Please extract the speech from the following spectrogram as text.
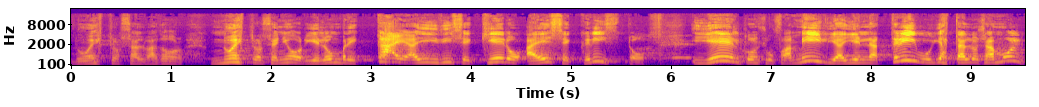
nuestro Salvador, nuestro Señor. Y el hombre cae ahí y dice, quiero a ese Cristo. Y él con su familia y en la tribu, y hasta lo llamó el,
